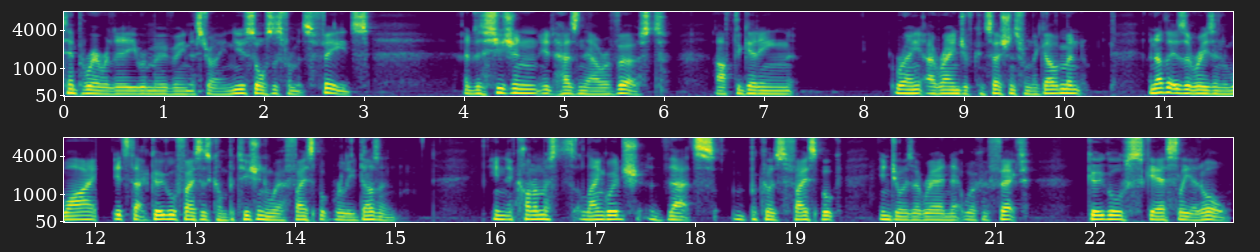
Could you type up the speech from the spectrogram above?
temporarily removing Australian news sources from its feeds, a decision it has now reversed after getting a range of concessions from the government. Another is a reason why it's that Google faces competition where Facebook really doesn't. In economists' language, that's because Facebook enjoys a rare network effect, Google scarcely at all.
